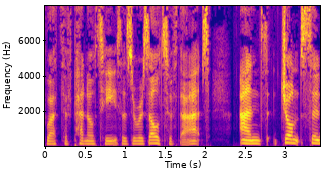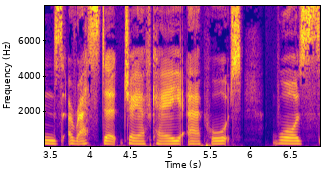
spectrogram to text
worth of penalties as a result of that. And Johnson's arrest at JFK Airport was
